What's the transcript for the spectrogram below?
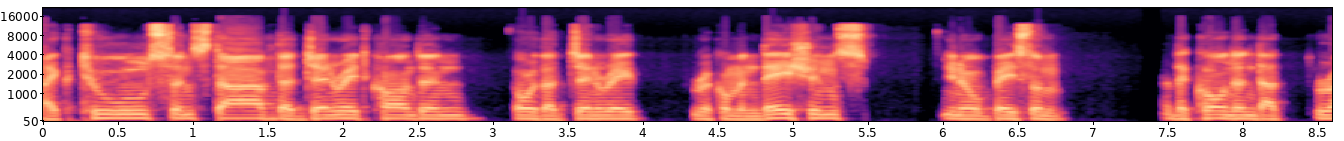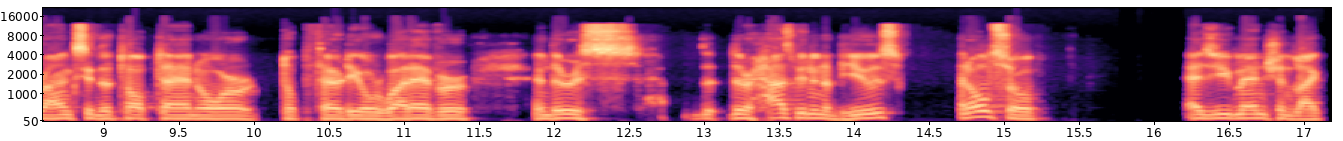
like tools and stuff that generate content or that generate recommendations you know based on the content that ranks in the top 10 or top 30 or whatever. And there is there has been an abuse. And also as you mentioned like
